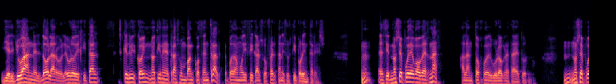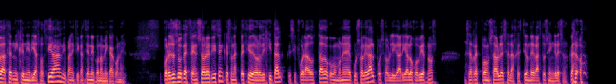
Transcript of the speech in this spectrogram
y el yuan, el dólar o el euro digital es que el Bitcoin no tiene detrás un banco central que pueda modificar su oferta ni sus tipos de interés. ¿Mm? Es decir, no se puede gobernar al antojo del burócrata de turno. ¿Mm? No se puede hacer ni ingeniería social ni planificación económica con él. Por eso sus defensores dicen que es una especie de oro digital que si fuera adoptado como moneda de curso legal, pues obligaría a los gobiernos a ser responsables en la gestión de gastos e ingresos. Claro,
